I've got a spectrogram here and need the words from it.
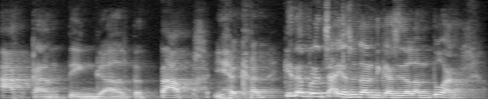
akan tinggal tetap, ya kan? Kita percaya saudara dikasih dalam Tuhan.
